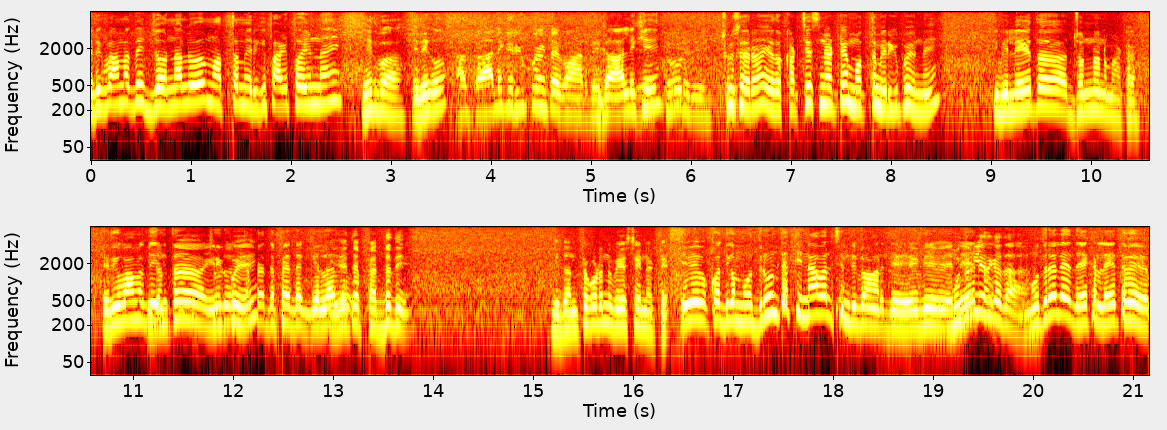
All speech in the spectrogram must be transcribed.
ఎదుగు బామది జొన్నలు మొత్తం ఇరిగి పడిపోయి ఉన్నాయి. బా ఇదిగో. ఆ గాలికి ఇరిగిపోయి ఉంటాయి గాలికి. చూసారా? ఏదో కట్ చేసినట్టే మొత్తం ఇరిగిపోయి ఉన్నాయి. ఇవి లేత జొన్న అనమాట ఇదంతా ఇరిగిపోయి పెద్ద పెద్ద గిల్లలు. ఇదైతే పెద్దది. ఇదంతా కూడా వేస్ట్ అయినట్టే. ఇవి కొద్దిగా ముద్ర ఉంటే తినవలసింది బామది ఇవి ముద్ర లేత- లేదు కదా? ముద్ర లేదు ఇక లేతవే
